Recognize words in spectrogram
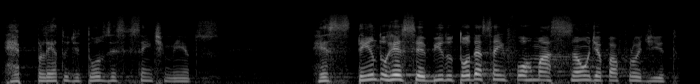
repleto de todos esses sentimentos, tendo recebido toda essa informação de Epafrodito,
